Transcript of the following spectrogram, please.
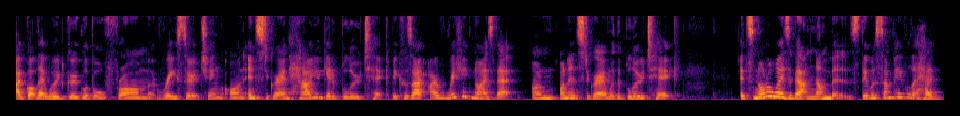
I got that word Googleable from researching on Instagram how you get a blue tick because I, I recognize that on, on Instagram with a blue tick, it's not always about numbers. There were some people that had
